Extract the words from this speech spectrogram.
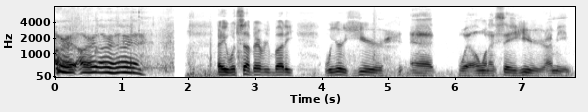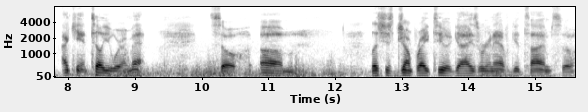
All right, all right, all right, all right. Hey, what's up, everybody? We are here at, well, when I say here, I mean, I can't tell you where I'm at. So, um, let's just jump right to it, guys. We're going to have a good time. So,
